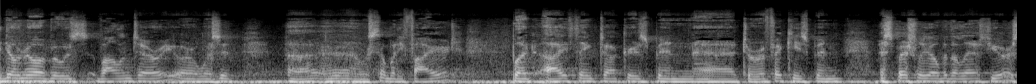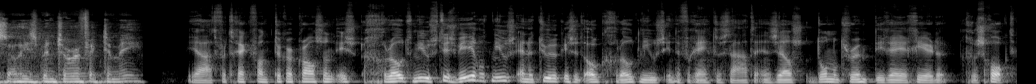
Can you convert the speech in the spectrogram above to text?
I don't know if it was voluntary or was it uh, was somebody fired. But I think Tucker's been uh, terrific. He's been, especially over the last year or so, he's been terrific to me. Ja, het vertrek van Tucker Carlson is groot nieuws. Het is wereldnieuws en natuurlijk is het ook groot nieuws in de Verenigde Staten. En zelfs Donald Trump die reageerde geschokt.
